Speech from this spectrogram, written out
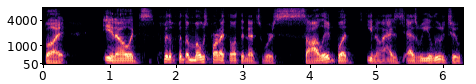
But you know, it's for the for the most part, I thought the Nets were solid. But you know, as as we alluded to,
